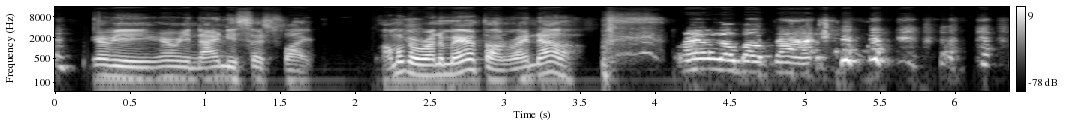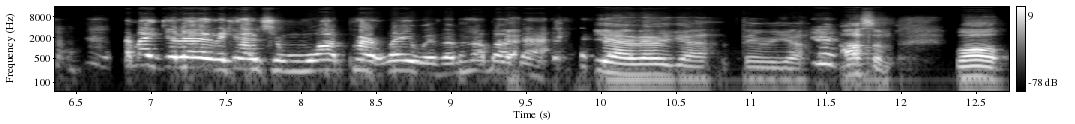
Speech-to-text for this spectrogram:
you're gonna be you're gonna be 96 flight. I'm gonna go run a marathon right now. I don't know about that. I might get out of the couch and walk part way with him. How about that? yeah, there we go. There we go. Awesome. Well,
